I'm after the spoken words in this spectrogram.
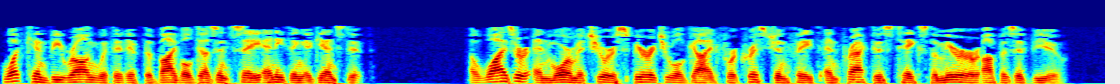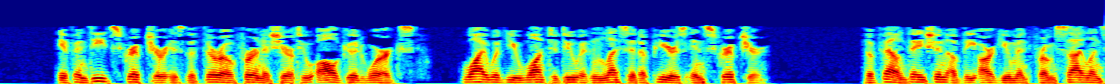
What can be wrong with it if the Bible doesn't say anything against it? A wiser and more mature spiritual guide for Christian faith and practice takes the mirror opposite view. If indeed Scripture is the thorough furnisher to all good works, why would you want to do it unless it appears in Scripture? The foundation of the argument from silence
